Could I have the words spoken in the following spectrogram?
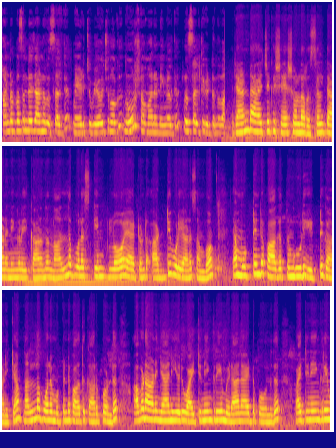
ഹൺഡ്രഡ് പെർസെന്റേജ് ആണ് റിസൾട്ട് മേടിച്ച് ഉപയോഗിച്ച് നോക്ക്. നൂറ് ശതമാനം നിങ്ങൾക്ക് റിസൾട്ട് കിട്ടുന്നതാണ്. രണ്ടാഴ്ചക്ക് ശേഷമുള്ള റിസൾട്ടാണ് നിങ്ങൾ ഈ കാണുന്നത് നല്ലപോലെ സ്കിൻ ഗ്ലോ ആയിട്ടുണ്ട്. അടിപൊളിയാണ് സംഭവം. ഞാൻ മുട്ടിന്റെ ഭാഗത്തും കൂടി ഇട്ട് കാണിക്കാം. നല്ല പോലെ മുട്ടിന്റെ ഭാഗത്ത് കറുപ്പുണ്ട്. അവിടാണ് ഞാൻ ഈ ഒരു വൈറ്റനിങ് ക്രീം ഇടാനായിട്ട് പോകുന്നത്. വൈറ്റനിങ് ക്രീം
